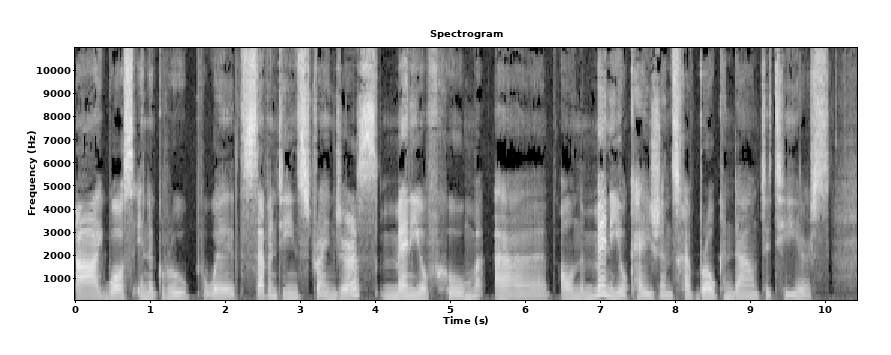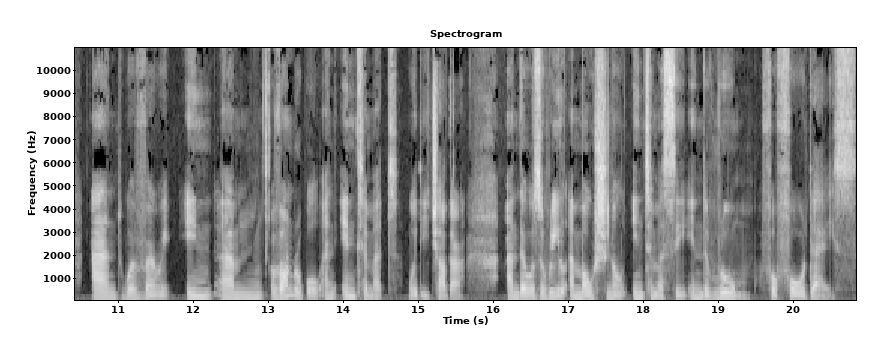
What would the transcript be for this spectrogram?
I was in a group with 17 strangers, many of whom, uh, on many occasions, have broken down to tears and were very in, um, vulnerable and intimate with each other. And there was a real emotional intimacy in the room for four days.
